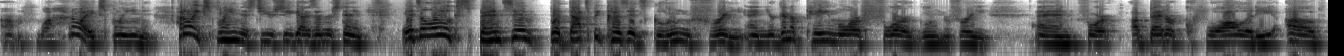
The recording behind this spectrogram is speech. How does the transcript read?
um, well, how do I explain it? How do I explain this to you so you guys understand? It's a little expensive, but that's because it's gluten free, and you're gonna pay more for gluten free and for a better quality of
